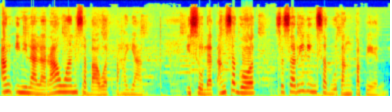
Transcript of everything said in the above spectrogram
ang inilalarawan sa bawat pahayag. Isulat ang sagot sa sariling sagutang papel.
